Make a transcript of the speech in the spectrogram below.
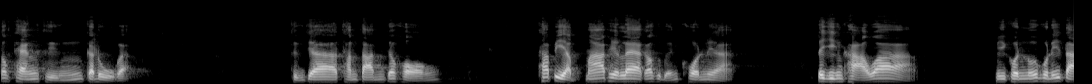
ต้องแทงถึงกระดูกอะถึงจะทำตามเจ้าของ ถ้าเปรียบม้าเพศแรกก็คือเหมือนคนเนี่ยได้ยินข่าวว่ามีคนนู้นคนนี้ต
